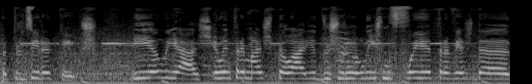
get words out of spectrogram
para traduzir artigos. E, aliás, eu entrei mais pela área do jornalismo, foi através da,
